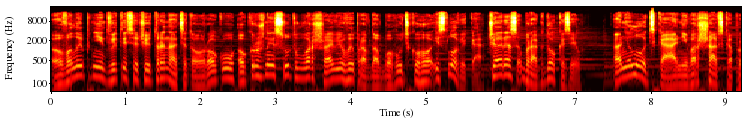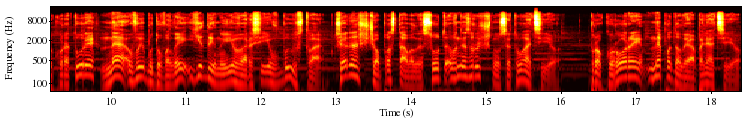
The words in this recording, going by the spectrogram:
В липні 2013 року окружний суд в Варшаві виправдав Богуцького і Словіка через брак доказів. Ані Лоцька, ані Варшавська прокуратури не вибудували єдиної версії вбивства, через що поставили суд в незручну ситуацію. Прокурори не подали апеляцію.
